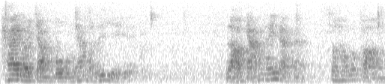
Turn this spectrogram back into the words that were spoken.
Hai vợ chồng buồn nhau mà ly dị ấy, là họ cảm thấy rằng tôi không có còn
